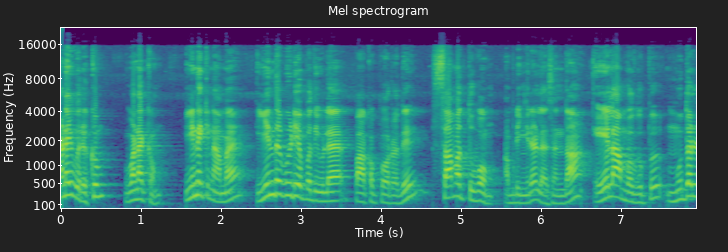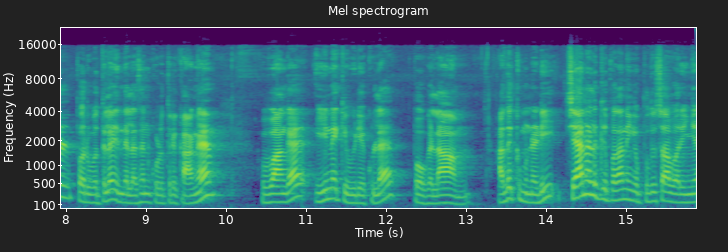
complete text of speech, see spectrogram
அனைவருக்கும் வணக்கம். இன்னைக்கு நாம் இந்த வீடியோ பதிவில் பார்க்க போகிறது சமத்துவம் அப்படிங்கிற லெசன் தான். ஏழாம் வகுப்பு முதல் பருவத்தில் இந்த லெசன் கொடுத்துருக்காங்க. வாங்க இன்னைக்கு வீடியோக்குள்ளே போகலாம். அதுக்கு முன்னாடி சேனலுக்கு இப்போ தான் நீங்கள் புதுசாக வரீங்க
